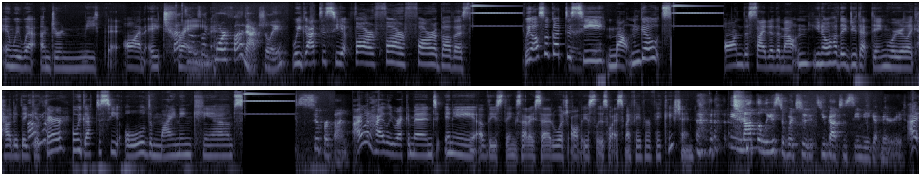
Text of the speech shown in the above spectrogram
and we went underneath it on a train. That sounds like more fun, actually. We got to see it far, far, far above us. We also got to Very see cool. mountain goats on the side of the mountain. You know how they do that thing where you're like, how did they oh, get yeah. there? We got to see old mining camps. Super fun. I would highly recommend any of these things that I said, which obviously is why it's my favorite vacation. Not the least of which is you got to see me get married. I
